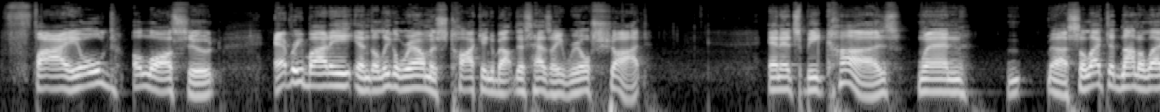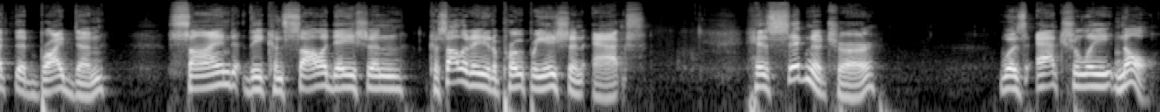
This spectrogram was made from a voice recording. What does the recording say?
filed a lawsuit. Everybody in the legal realm is talking about this has a real shot. And it's because when uh, selected, not elected Bribden signed the Consolidation Consolidated Appropriation Acts, his signature was actually null.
